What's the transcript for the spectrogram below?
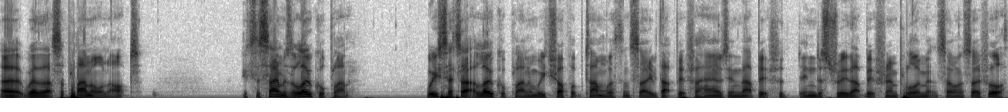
uh, whether that's a plan or not, it's the same as a local plan. We set out a local plan and we chop up Tamworth and say that bit for housing, that bit for industry, that bit for employment, and so on and so forth.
